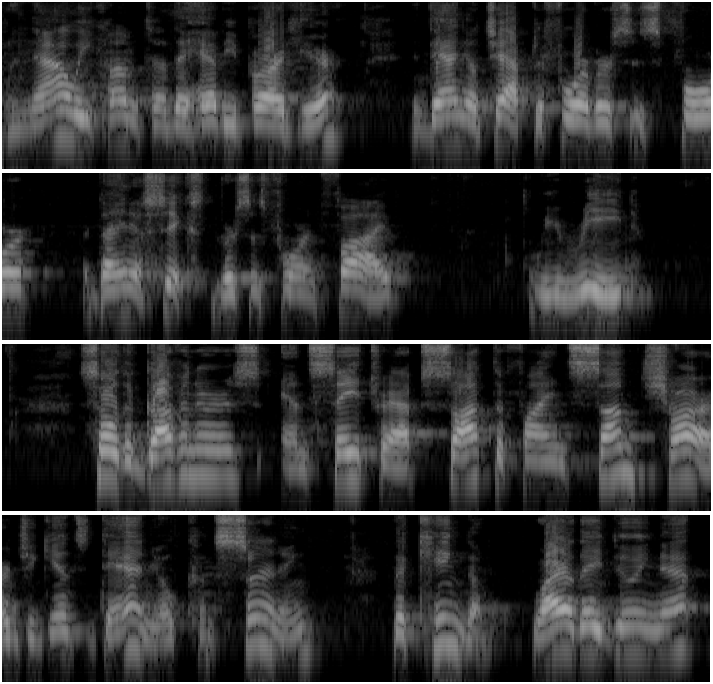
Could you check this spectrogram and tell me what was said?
now we come to the heavy part here. In Daniel chapter 4, verses 4, Daniel 6, verses 4 and 5, we read So the governors and satraps sought to find some charge against Daniel concerning the kingdom. Why are they doing that?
